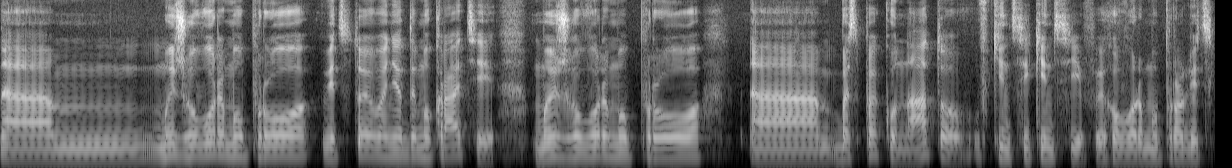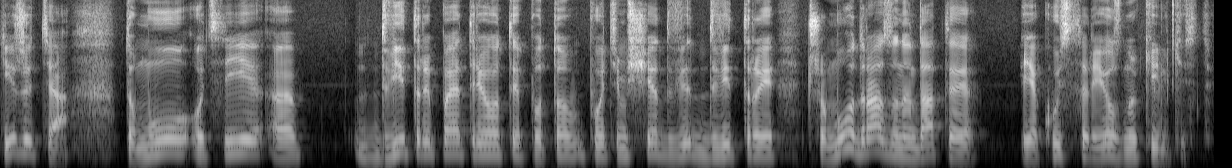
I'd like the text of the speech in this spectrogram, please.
Ем, Ми ж говоримо про відстоювання демократії. Ми ж говоримо про е, безпеку НАТО в кінці кінців і говоримо про людське життя. Тому оці. е, Дві-три патріоти, потім, ще дві- дві-три. Чому одразу не дати якусь серйозну кількість?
